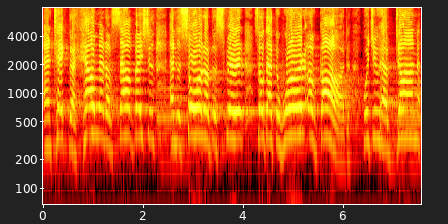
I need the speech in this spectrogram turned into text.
and take the helmet of salvation and the sword of the Spirit, so that the word of God, which you have done,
